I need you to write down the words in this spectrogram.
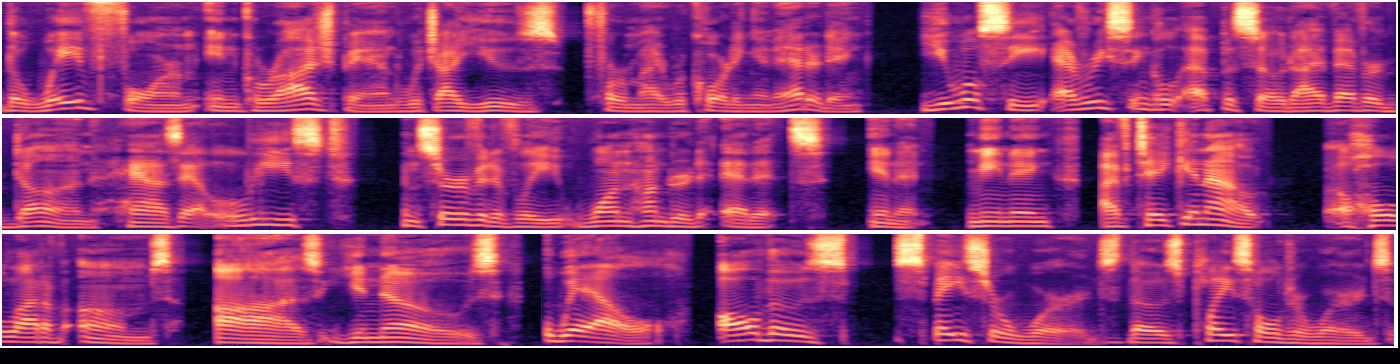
the waveform in GarageBand, which I use for my recording and editing, you will see every single episode I've ever done has at least conservatively 100 edits in it, meaning I've taken out a whole lot of ums, ahs, you knows, well, all those spacer words, those placeholder words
